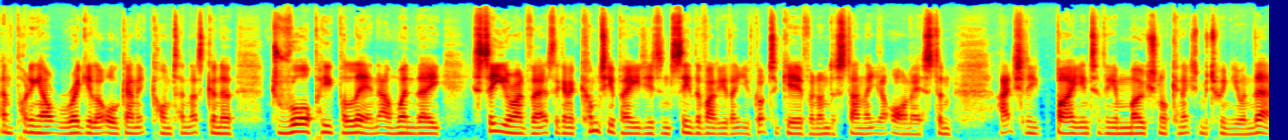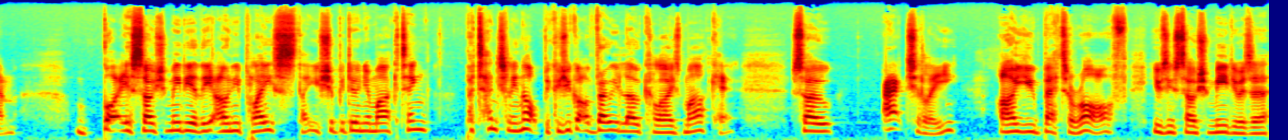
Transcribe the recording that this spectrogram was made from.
and putting out regular organic content that's going to draw people in. And when they see your adverts, they're going to come to your pages and see the value that you've got to give and understand that you're honest and actually buy into the emotional connection between you and them. But is social media the only place that you should be doing your marketing? Potentially not, because you've got a very localized market. So actually, are you better off using social media as a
